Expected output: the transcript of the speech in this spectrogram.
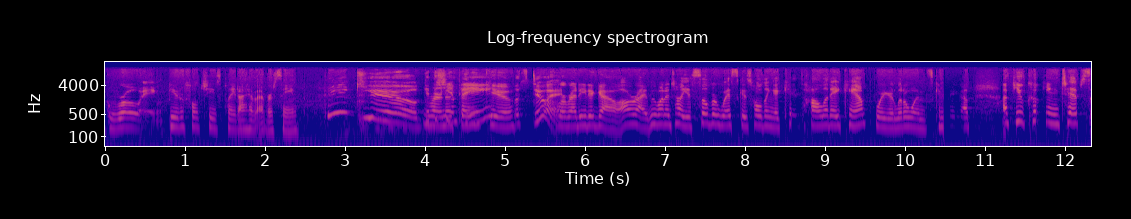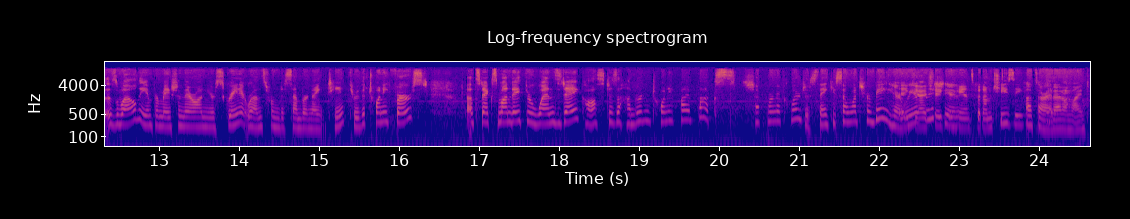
growing. Beautiful cheese plate I have ever seen. Thank you. Get Myrna, the champagne. Thank you. Let's do it. We're ready to go. All right. We want to tell you Silver Whisk is holding a kids holiday camp where your little ones can pick up a few cooking tips as well. The information there on your screen. It runs from December 19th through the 21st. That's next Monday through Wednesday. Cost is 125 bucks. Chef Myrna Kallergis, thank you so much for being here. Thank we you. appreciate I shake your hands, but I'm cheesy. That's all right. I don't mind.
